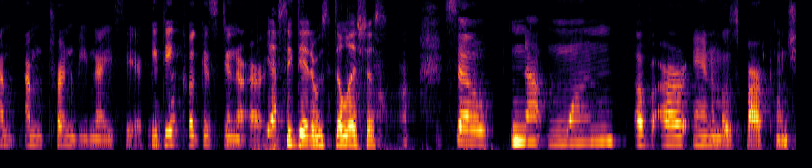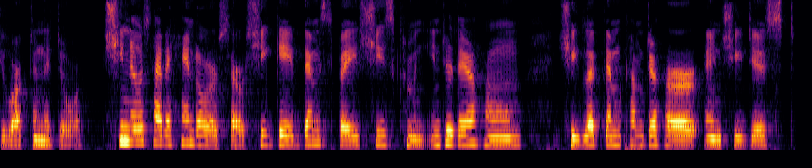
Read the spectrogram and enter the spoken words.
I'm I'm trying to be nice here. He did cook us dinner. Art. Yes, he did. It was delicious. So, not one of our animals barked when she walked in the door. She knows how to handle herself. She gave them space. She's coming into their home. She let them come to her, and she just,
